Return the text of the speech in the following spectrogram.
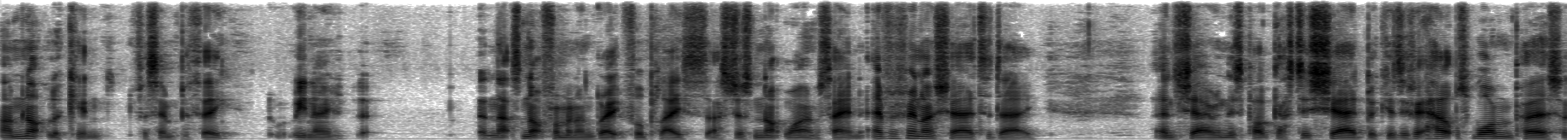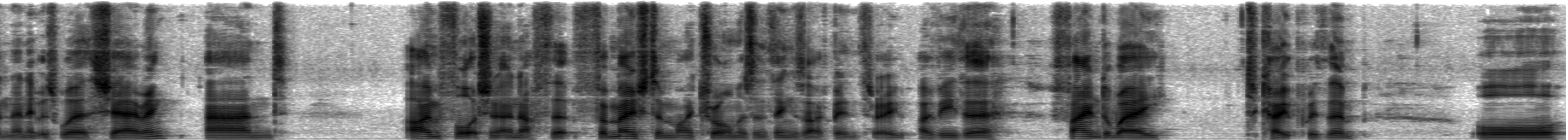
I'm not looking for sympathy, you know, and that's not from an ungrateful place. That's just not what I'm saying. Everything I share today and sharing this podcast is shared because if it helps one person, then it was worth sharing. And I'm fortunate enough that for most of my traumas and things I've been through, I've either found a way to cope with them or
